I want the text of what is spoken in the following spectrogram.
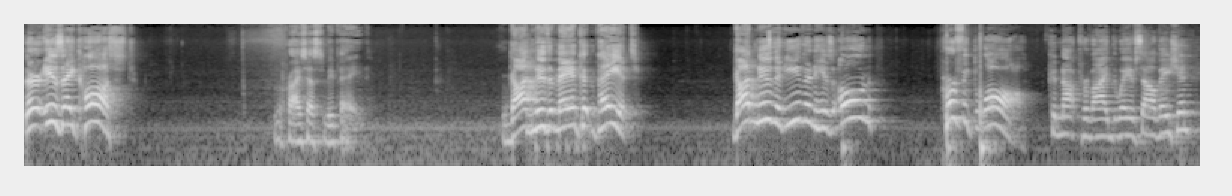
There is a cost. And the price has to be paid. God knew that man couldn't pay it. God knew that even his own perfect law could not provide the way of salvation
